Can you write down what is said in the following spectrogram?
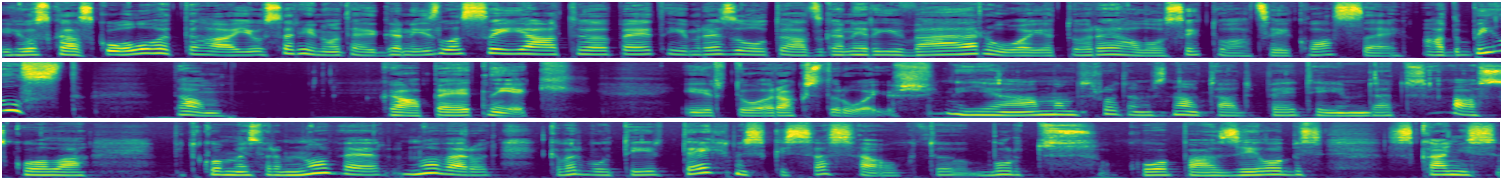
jūs kā skolotāja, jūs arī noteikti gan izlasījāt pētījuma rezultātus, gan arī vērojat to reālo situāciju klasē. Atbilst tam, kā pētnieki ir to raksturojuši. Jā, mums, protams, nav tāda pētījuma datu savā skolā, bet ko mēs varam novēr, novērot, ka varbūt ir tehniski sasaukt burtus kopā, zilbes, skaņas.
